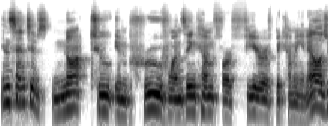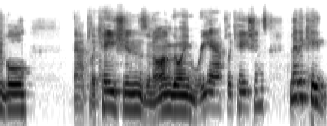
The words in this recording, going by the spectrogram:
incentives not to improve one's income for fear of becoming ineligible, applications and ongoing reapplications, Medicaid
